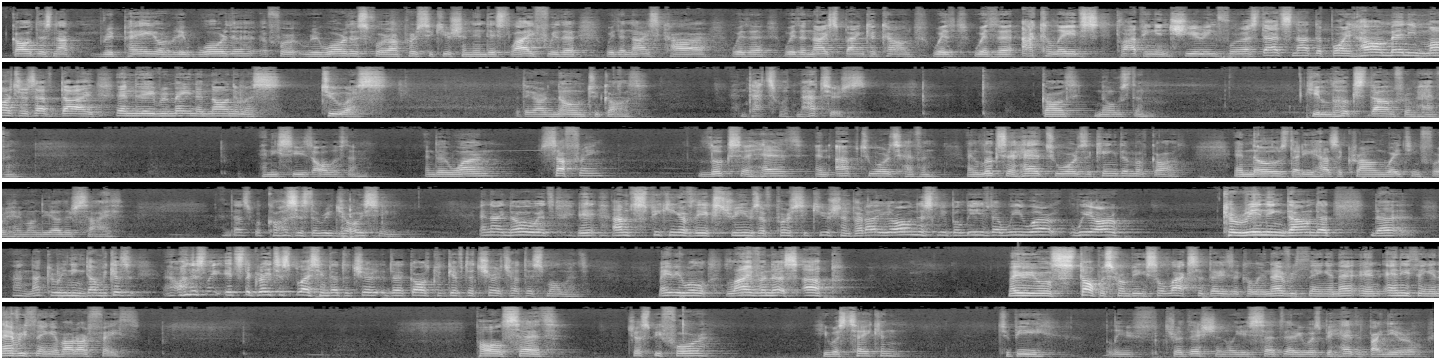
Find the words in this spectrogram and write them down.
God does not repay or reward, uh, for, reward us for our persecution in this life with a, with a nice car, with a, with a nice bank account, with, with the accolades clapping and cheering for us. That's not the point. How many martyrs have died and they remain anonymous to us? But they are known to God. And that's what matters. God knows them. He looks down from heaven and he sees all of them. And the one suffering looks ahead and up towards heaven and looks ahead towards the kingdom of God and knows that he has a crown waiting for him on the other side. And that's what causes the rejoicing. And I know it, it, I'm speaking of the extremes of persecution, but I honestly believe that we, were, we are careening down that, that uh, not careening down, because honestly, it's the greatest blessing that, the church, that God could give the church at this moment. Maybe it will liven us up. Maybe it will stop us from being so lackadaisical in everything and in anything and everything about our faith. Paul said just before he was taken to be, I believe traditionally, he said that he was beheaded by Nero.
